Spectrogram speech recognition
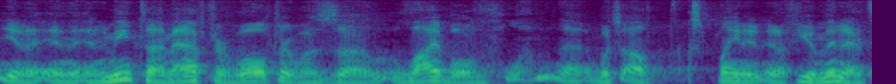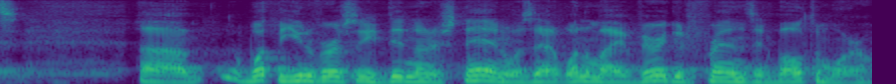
you know, in, in the meantime, after Walter was uh, libeled, uh, which I'll explain in, in a few minutes. Uh, what the university didn't understand was that one of my very good friends in Baltimore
